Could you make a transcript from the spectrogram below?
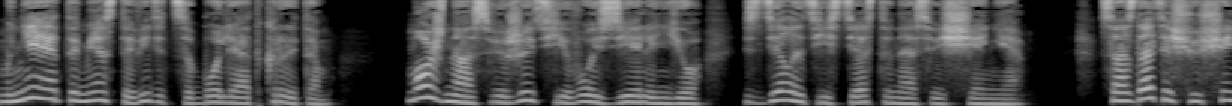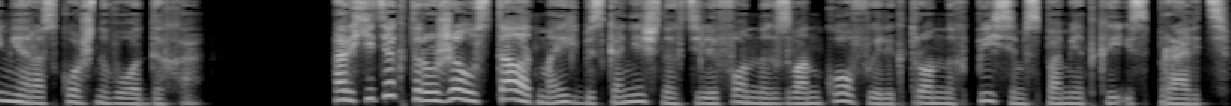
Мне это место видится более открытым. Можно освежить его зеленью, сделать естественное освещение. Создать ощущение роскошного отдыха. Архитектор уже устал от моих бесконечных телефонных звонков и электронных писем с пометкой «Исправить».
